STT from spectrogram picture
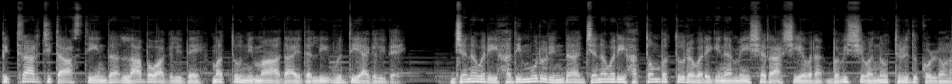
ಪಿತ್ರಾರ್ಜಿತ ಆಸ್ತಿಯಿಂದ ಲಾಭವಾಗಲಿದೆ ಮತ್ತು ನಿಮ್ಮ ಆದಾಯದಲ್ಲಿ ವೃದ್ಧಿಯಾಗಲಿದೆ. ಜನವರಿ ಹದಿಮೂರರಿಂದ ಜನವರಿ ಹತ್ತೊಂಬತ್ತರವರೆಗಿನ ಮೇಷರಾಶಿಯವರ ಭವಿಷ್ಯವನ್ನು ತಿಳಿದುಕೊಳ್ಳೋಣ.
